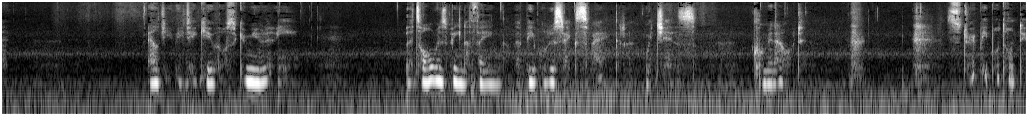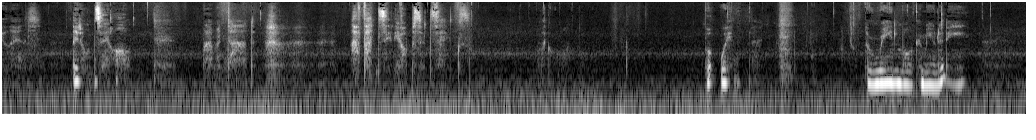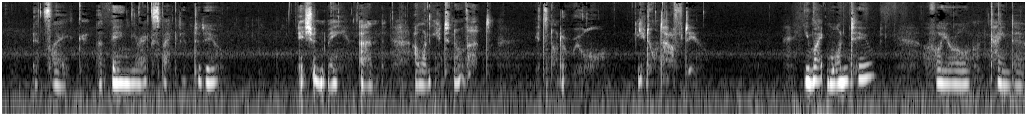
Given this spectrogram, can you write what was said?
LGBTQ community that's always been a thing that people just expect, which is coming out. Straight people don't do this. They don't say, oh, mum and dad, I fancy the opposite sex. Like, what? But with the rainbow community, it's like a thing you're expected to do. It shouldn't be, and I want you to know that it's not a rule. You don't have to. You might want to for your own kind of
